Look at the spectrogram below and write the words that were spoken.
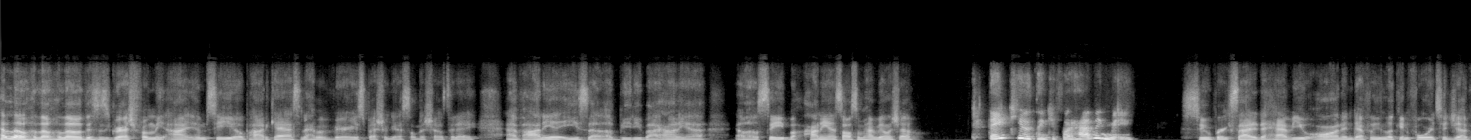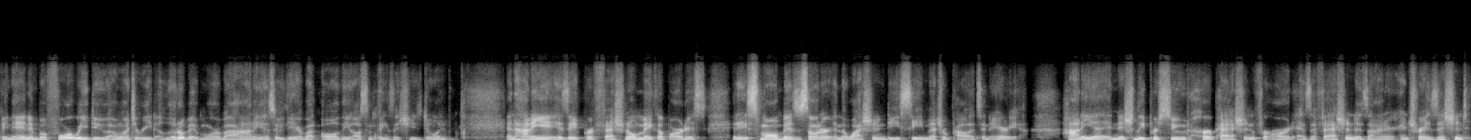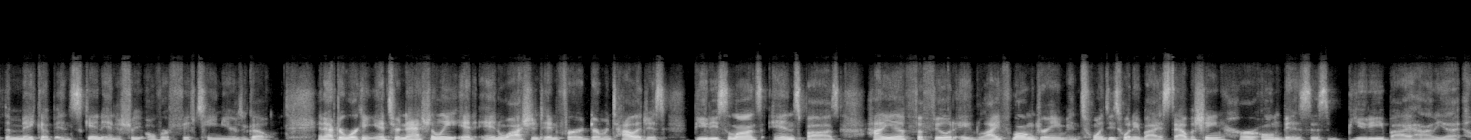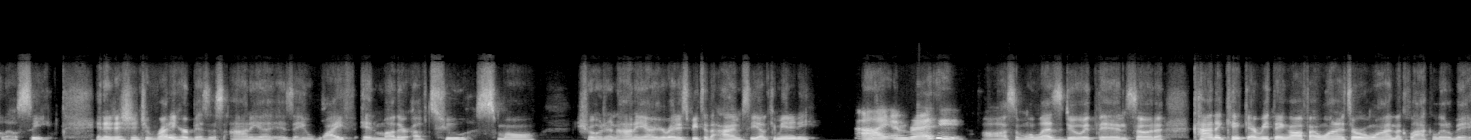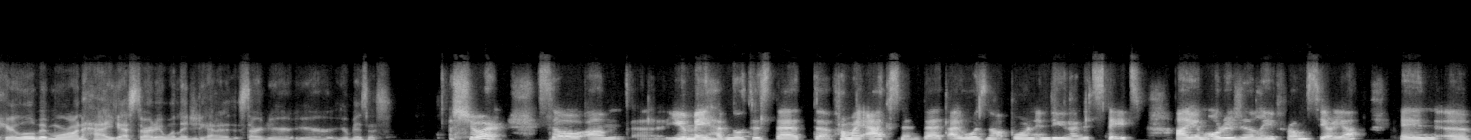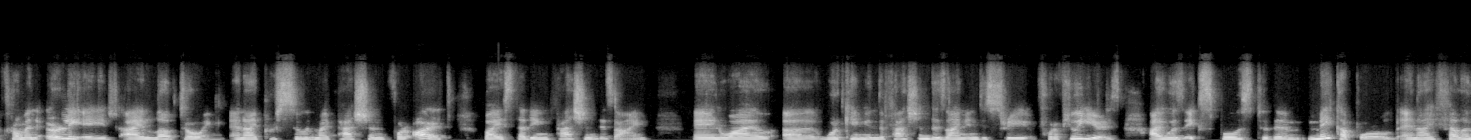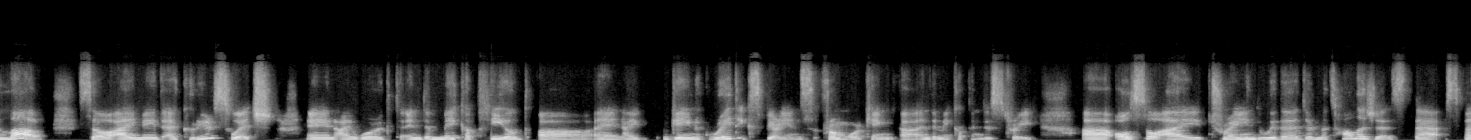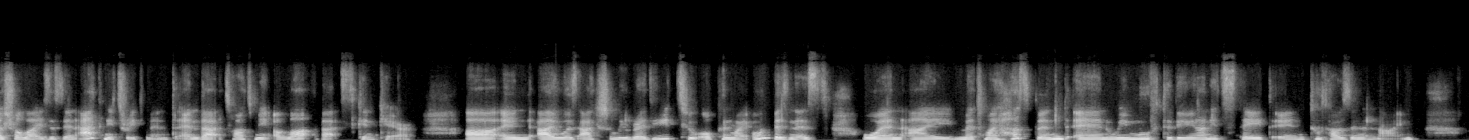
Hello, hello, hello. This is Gresh from the I Am CEO podcast, and I have a very special guest on the show today. I have Hania Isa of Beauty by Hania LLC. But Hania, it's awesome having you on the show. Thank you. Thank you for having me. Super excited to have you on and definitely looking forward to jumping in. And before we do, I want to read a little bit more about Hania so we can hear about all the awesome things that she's doing. And Hania is a professional makeup artist and a small business owner in the Washington, D.C. metropolitan area. Hania initially pursued her passion for art as a fashion designer and transitioned to the makeup and skin industry over 15 years ago. And after working internationally and in Washington for dermatologists, beauty salons, and spas, Hania fulfilled a lifelong dream in 2020 by establishing her own business, Beauty by Hania LLC. In addition to running her business, Hania is a wife and mother of two small children. Hania, are you ready to speak to the I Am CEO community? I am ready. Awesome. Well, let's do it then. So, to kind of kick everything off, I wanted to rewind the clock a little bit, hear a little bit more on how you got started, what led you to kind of start your your your business. Sure. So um, you may have noticed that uh, from my accent that I was not born in the United States. I am originally from Syria. And uh, from an early age, I loved drawing and I pursued my passion for art by studying fashion design. And while uh, working in the fashion design industry for a few years, I was exposed to the makeup world and I fell in love. So I made a career switch and I worked in the makeup field uh, and I gained a great experience from working uh, in the makeup industry. Uh, also, I trained with a dermatologist that specializes in acne treatment, and that taught me a lot about skincare. Uh, and I was actually ready to open my own business when I met my husband and we moved to the United States in 2009.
